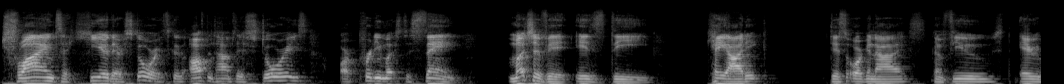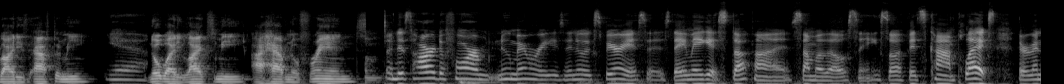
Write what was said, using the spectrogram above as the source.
trying to hear their stories because oftentimes their stories are pretty much the same much of it is the chaotic, disorganized, confused. Everybody's after me. Yeah. Nobody likes me. I have no friends. And it's hard to form new memories and new experiences. They may get stuck on some of those things. So if it's complex, they're going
